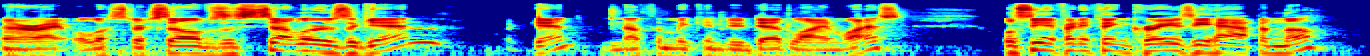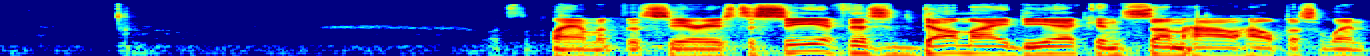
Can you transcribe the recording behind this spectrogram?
All right, we'll list ourselves as sellers again. Again, nothing we can do deadline-wise. We'll see if anything crazy happened, though. What's the plan with this series? To see if this dumb idea can somehow help us win.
